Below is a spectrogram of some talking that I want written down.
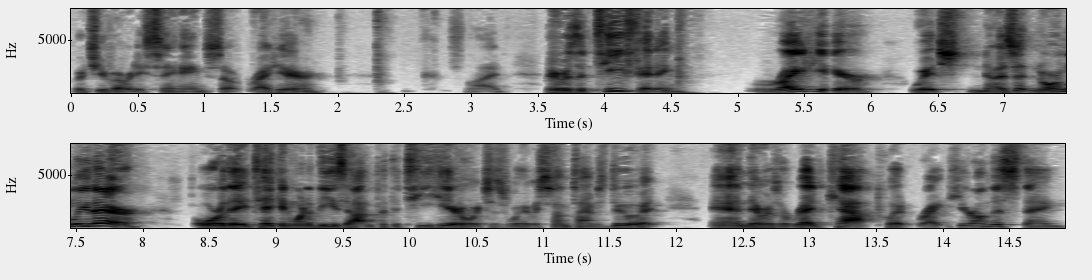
which you've already seen. So right here, slide. There was a T fitting right here, which isn't normally there, or they'd taken one of these out and put the T here, which is where we sometimes do it. And there was a red cap put right here on this thing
